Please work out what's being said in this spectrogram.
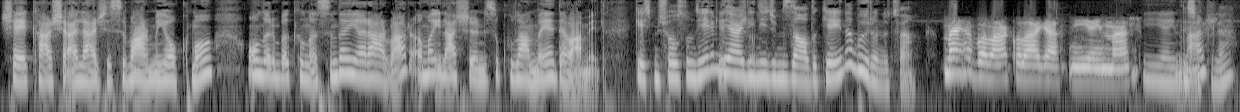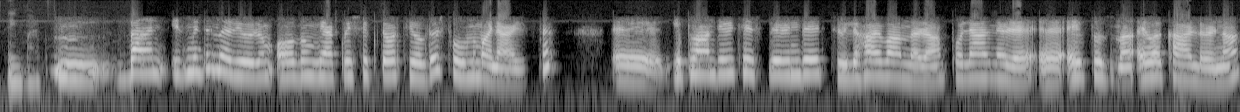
şeye karşı alerjisi var mı yok mu? Onların bakılmasında yarar var ama ilaçlarınızı kullanmaya devam edin. Geçmiş olsun diyelim. Geçmiş Diğer olsun. dinleyicimizi aldık yayına. Buyurun lütfen. Merhabalar, kolay gelsin, iyi yayınlar. İyi yayınlar. Teşekkürler. Hmm, Ben İzmir'den arıyorum. Oğlum yaklaşık 4 yıldır solunum alerjisi. Ee, yapılan deri testlerinde tüylü hayvanlara, polenlere, e, ev tozuna, ev akarlarına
